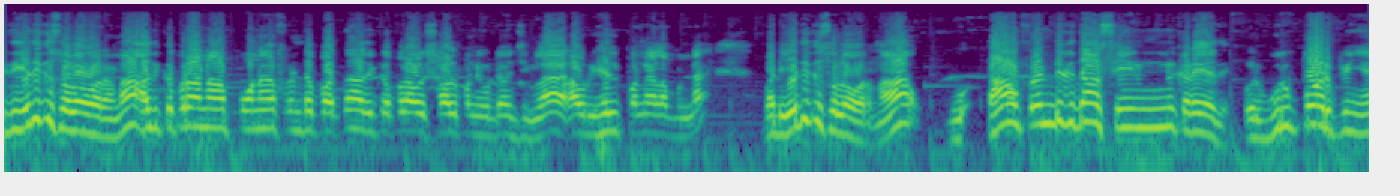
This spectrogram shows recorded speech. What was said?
இது எதுக்கு சொல்ல வரேன்னா அதுக்கப்புறம் நான் போனேன் ஃப்ரெண்டை பார்த்தேன் அதுக்கப்புறம் அவர் சால்வ் பண்ணி விட்டேன் வச்சுங்களேன் அவருக்கு ஹெல்ப் பண்ண எல்லாம் பண்ணேன். பட் எதுக்கு சொல்ல வரேன்னா தான் ஃப்ரெண்டுக்கு தான் செய்யணும்னு கிடையாது. ஒரு குரூப்பாக இருப்பீங்க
